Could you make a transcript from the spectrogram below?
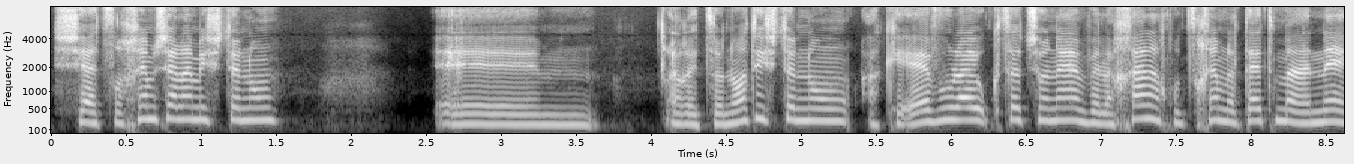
שהצרכים שלהם השתנו, אה, הרצונות השתנו, הכאב אולי הוא קצת שונה, ולכן אנחנו צריכים לתת מענה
